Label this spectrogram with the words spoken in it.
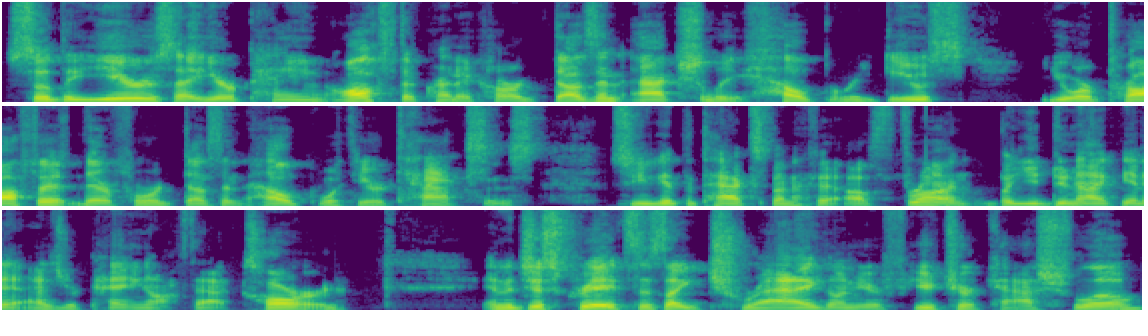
So the years that you're paying off the credit card doesn't actually help reduce your profit, therefore it doesn't help with your taxes. So you get the tax benefit up front, but you do not get it as you're paying off that card. And it just creates this like drag on your future cash flow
